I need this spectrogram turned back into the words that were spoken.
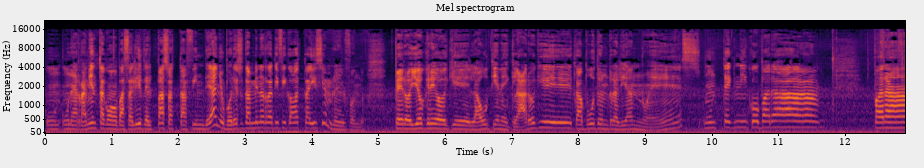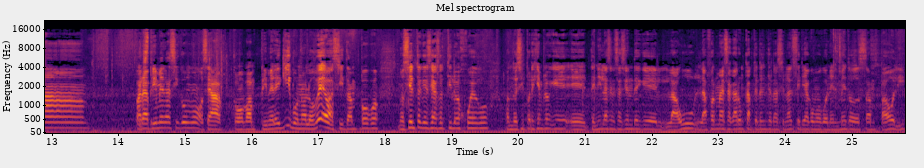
un- una herramienta como para salir del paso hasta fin de año, por eso también es ratificado hasta diciembre en el fondo. Pero yo creo que la U tiene claro que Caputo en realidad no es un técnico para para para primera así como, o sea, como para primer equipo, no lo veo así tampoco. No siento que sea su estilo de juego. Cuando decís, por ejemplo, que eh, tenéis la sensación de que la U, la forma de sacar un campeonato internacional sería como con el método San Paoli,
